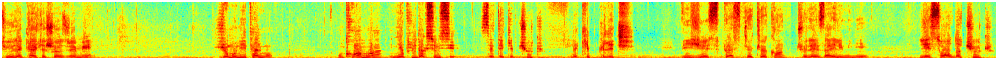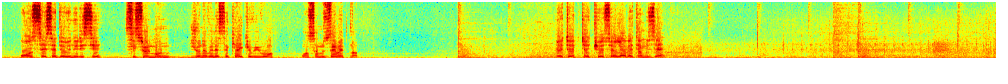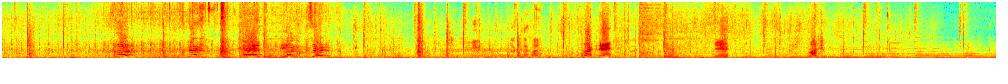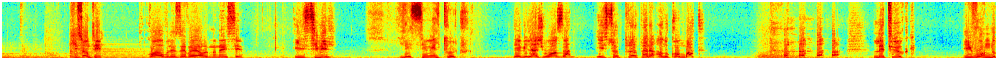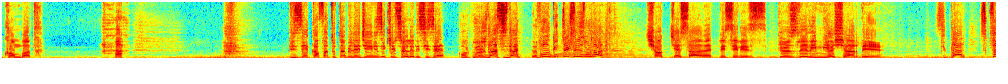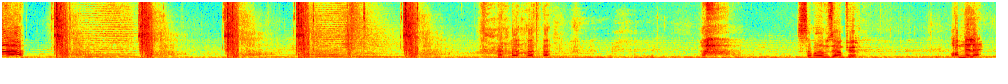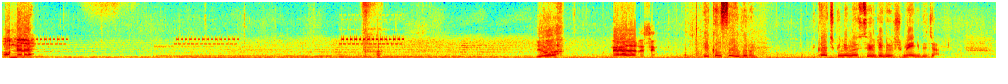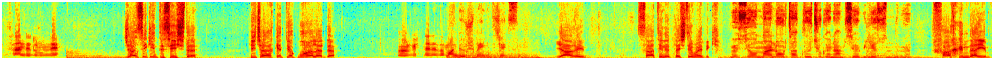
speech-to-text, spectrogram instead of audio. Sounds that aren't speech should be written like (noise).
Tu le quelque chose, Rémi Je m'ennuie tellement. En trois mois, il n'y a plus d'action ici. Cette équipe turque. L'équipe glitch. Oui, je suppose que, que quand tu les as éliminés, les soldats turcs ont cessé de venir ici. Si seulement je n'avais laissé quelques vivants, on s'amusait maintenant. Peut-être que cela va t'amuser. Vous les avez amenés ici Ils civils. Les civils turcs des villages voisins, ils se préparent à nous combattre. (laughs) Les Turcs. Ils vont nous combattre. (laughs) Bize kafa tutabileceğinizi kim söyledi size? Korkmuyoruz lan sizden. Defol gideceksiniz buradan. Çok cesaretlisiniz. Gözlerim yaşardı. Sık lan, sıksana! Samağımızı un peu. Hamleler, hamleler. Yeva. Nerelerdesin? Yakın sayılırım. Birkaç güne Mösyö ile görüşmeye gideceğim. Sende durum ne? Can sıkıntısı işte. Hiç hareket yok buralarda. Örgütle ne zaman görüşmeye gideceksin? Yarın. Saati netleştirmedik. Mösyö onlarla ortaklığı çok önemsiyor biliyorsun değil mi? Farkındayım.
